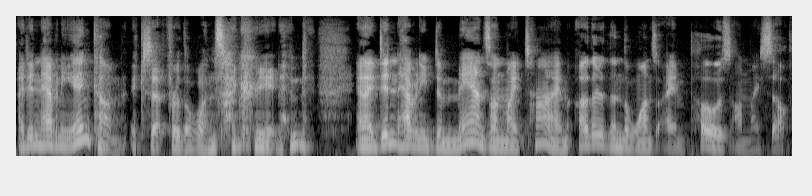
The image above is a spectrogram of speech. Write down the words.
I didn't have any income except for the ones I created. And I didn't have any demands on my time other than the ones I imposed on myself.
